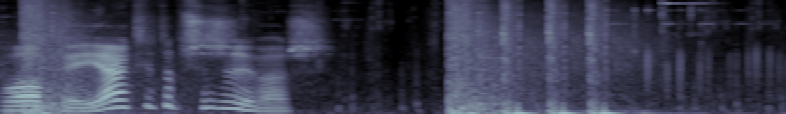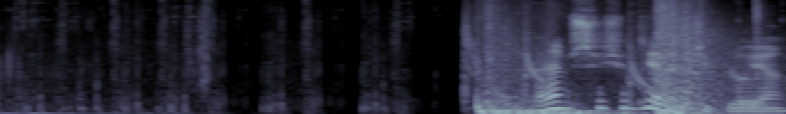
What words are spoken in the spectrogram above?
Chłopie, jak ty to przeżywasz? M61 ci pluje.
